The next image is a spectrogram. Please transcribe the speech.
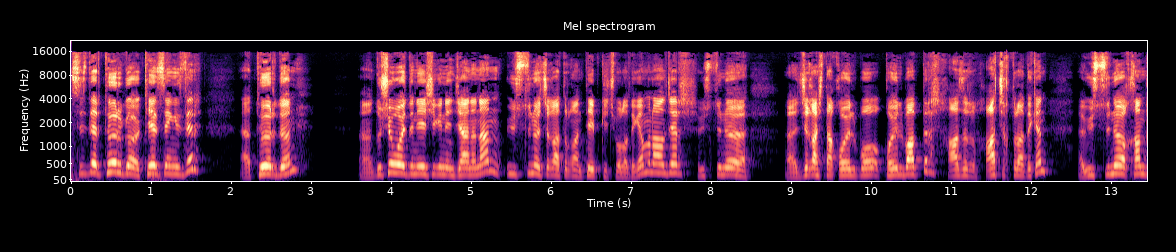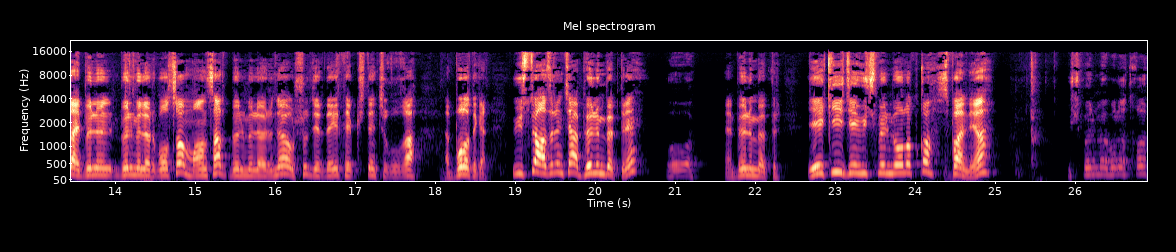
сиздер төргө келсеңиздер төрдөн душевойдун эшигинин жанынан үстүнө чыга турган тепкич болот экен мына бул жер үстүнө жыгач да коюлбаптыр. Азыр ачык турат экен үстүнө кандай бөлмөлөр болсо мансард бөлмөлөрүнө ушул жердеги тепкичтен чыгууга болот экен үстү азырынча бөлүнбөптүр э? Ооба. Бөлүнбөптүр. Эки же үч бөлмө болот го спальня а үч бөлмө болот го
